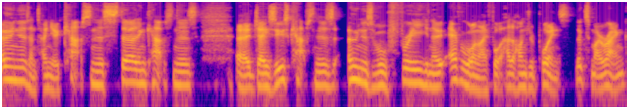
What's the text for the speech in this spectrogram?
owners, Antonio captainers, Sterling captainers, uh, Jesus captainers, owners of all three. You know, everyone I thought had 100 points. Looks at my rank.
